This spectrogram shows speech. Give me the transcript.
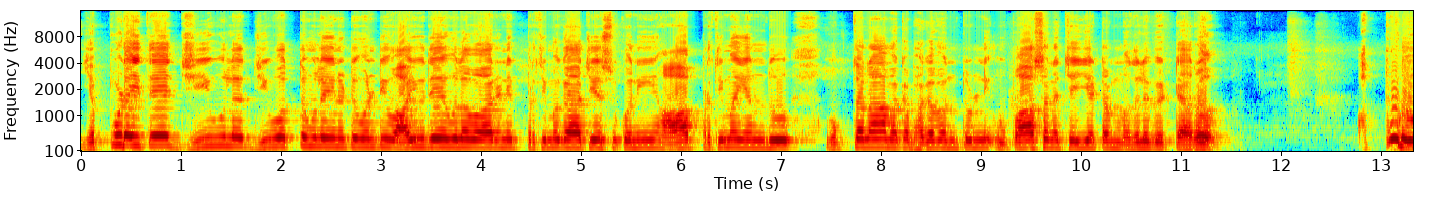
ఎప్పుడైతే జీవుల జీవోత్తములైనటువంటి వాయుదేవుల వారిని ప్రతిమగా చేసుకొని ఆ ప్రతిమయందు ఉక్తనామక భగవంతుణ్ణి ఉపాసన చెయ్యటం మొదలుపెట్టారో అప్పుడు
